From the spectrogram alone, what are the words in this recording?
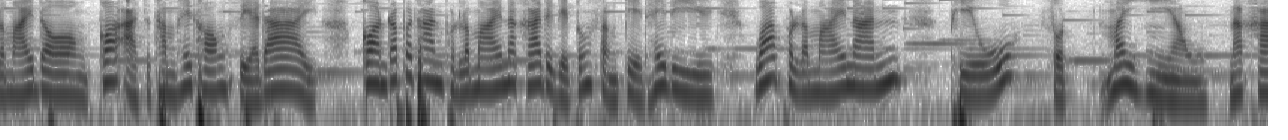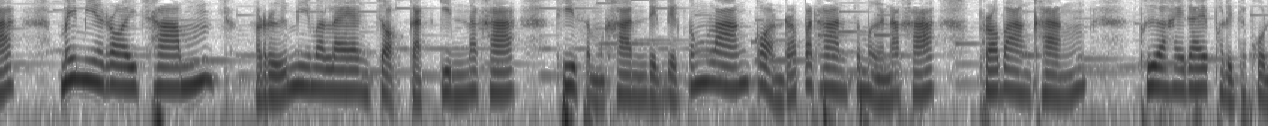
ลไม้ดองก็อาจจะทำให้ท้องเสียได้ ก่อนรับประทานผลไม้นะคะ เด็กๆต้องสังเกตให้ดี ว่าผลไม้นั้น ผิว สด ไม่เหี่ยวนะคะ ไม่มีรอยช้ำหรือมีแมลงเจาะกัดกินนะคะ ที่สำคัญเด็กๆต้องล้างก่อนรับประทานเสมอนะคะ เพราะบางครั้งเพื่อให้ได้ผลิตผล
